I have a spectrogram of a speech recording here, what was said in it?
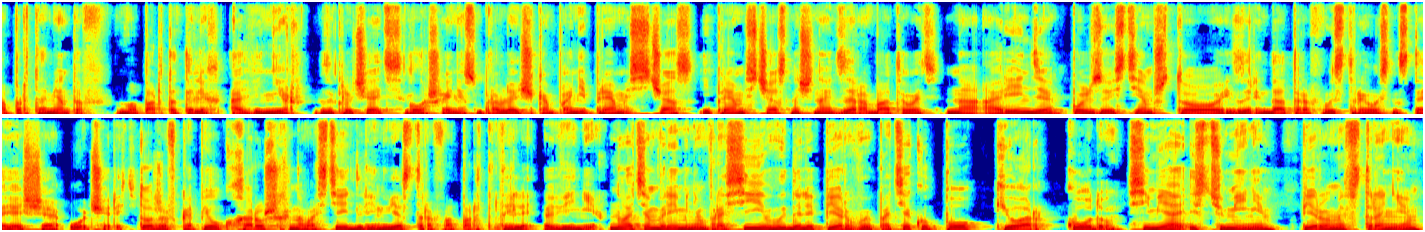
апартаментов в апарт-отелях «Авенир» заключать соглашение с управляющей компанией прямо сейчас и прямо сейчас начинать зарабатывать на аренде, пользуясь тем, что из арендаторов выстроилась настоящая очередь. Тоже в копилку хороших новостей для инвесторов апарт-отеля «Авенир». Ну а тем временем в России выдали выдали первую ипотеку по QR-коду. Семья из Тюмени первыми в стране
